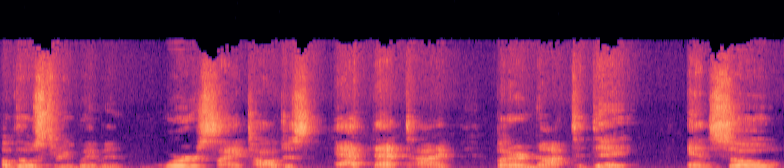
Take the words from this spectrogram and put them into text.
of those three women, were Scientologists at that time but are not today. And so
